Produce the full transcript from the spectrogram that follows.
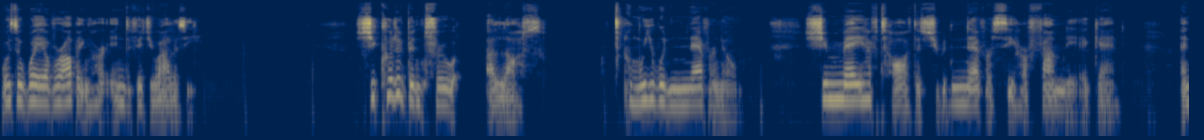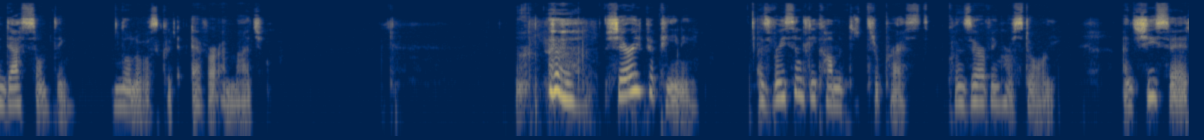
was a way of robbing her individuality. She could have been through a lot, and we would never know. She may have thought that she would never see her family again, and that's something none of us could ever imagine. Sherri Papini has recently commented to the press conserving her story, and she said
